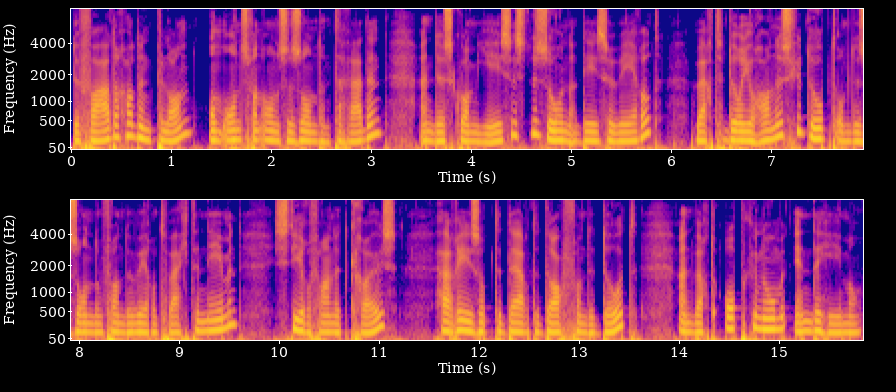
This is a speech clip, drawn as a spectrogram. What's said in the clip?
De Vader had een plan om ons van onze zonden te redden, en dus kwam Jezus, de Zoon, naar deze wereld, werd door Johannes gedoopt om de zonden van de wereld weg te nemen, stierf aan het kruis, herrees op de derde dag van de dood en werd opgenomen in de hemel.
